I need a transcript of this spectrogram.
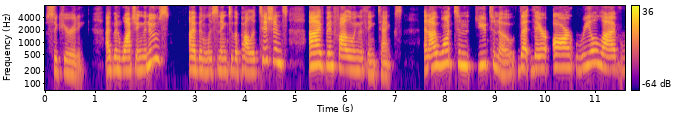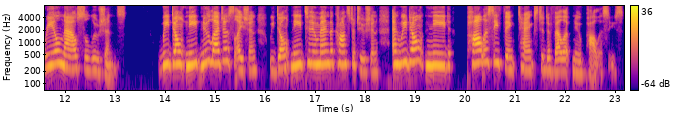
security. I've been watching the news, I've been listening to the politicians, I've been following the think tanks. And I want to, you to know that there are real, live, real now solutions. We don't need new legislation. We don't need to amend the Constitution. And we don't need policy think tanks to develop new policies.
